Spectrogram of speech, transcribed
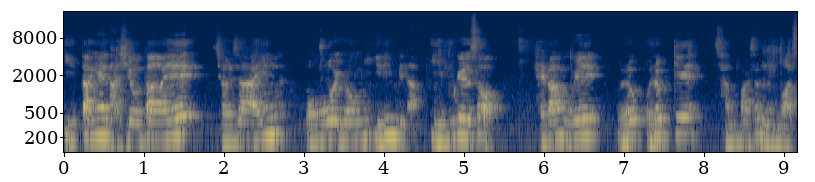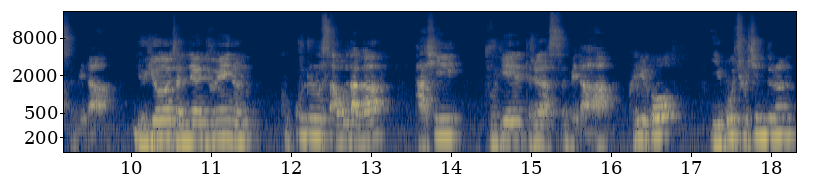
이 땅에 다시 오다의 저자인 오용일입니다. 이북에서 해방 후에 어렵, 어렵게 산밭을 넘어왔습니다. 6.25 전쟁 중에는 국군으로 싸우다가 다시 북에 들어갔습니다. 그리고 이북 출신들은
